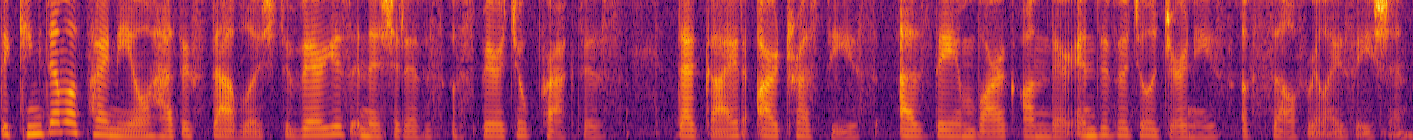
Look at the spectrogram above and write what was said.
The Kingdom of Pineal has established various initiatives of spiritual practice that guide our trustees as they embark on their individual journeys of self realization.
